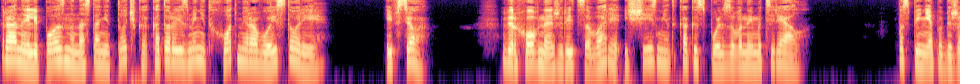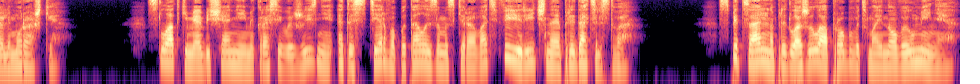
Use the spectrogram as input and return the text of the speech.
рано или поздно настанет точка, которая изменит ход мировой истории. И все. Верховная жрица Варя исчезнет, как использованный материал. По спине побежали мурашки. Сладкими обещаниями красивой жизни эта стерва пыталась замаскировать фееричное предательство. Специально предложила опробовать мои новые умения.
